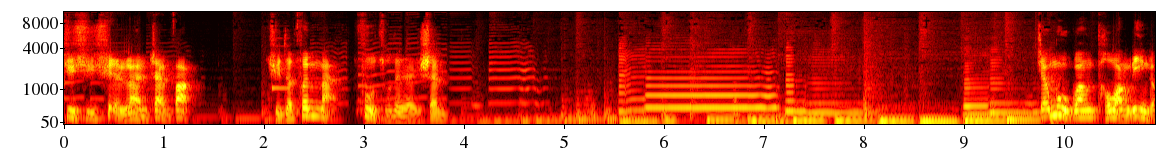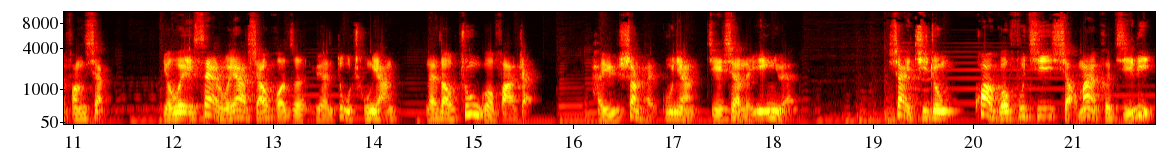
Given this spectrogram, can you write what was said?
继续绚烂绽放，取得丰满富足的人生。将目光投往另一个方向，有位塞尔维亚小伙子远渡重洋来到中国发展，还与上海姑娘结下了姻缘。下一期中，跨国夫妻小曼和吉利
